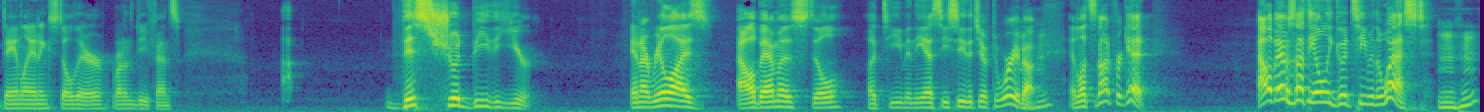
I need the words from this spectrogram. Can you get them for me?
Dan Lanning's still there running the defense. This should be the year. And I realize Alabama is still a team in the SEC that you have to worry about. And let's not forget, Alabama's not the only good team in the West. Mm-hmm.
